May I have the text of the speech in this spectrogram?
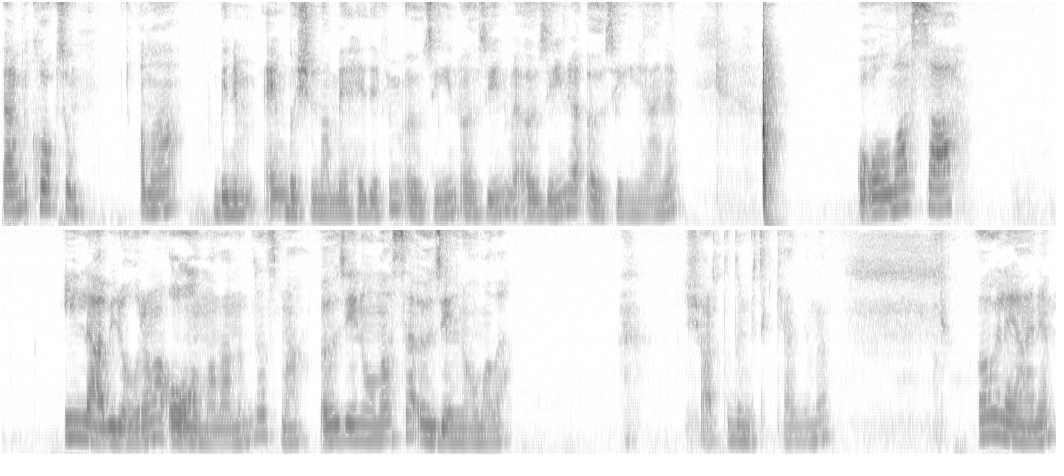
Ben bir korktum. Ama benim en başından beri hedefim Özyeğin, Özyeğin ve Özyeğin ve Özyeğin yani. O olmazsa illa biri olur ama o olmalı anladınız mı? Özyeğin olmazsa Özyeğin olmalı şartladım bir tık kendime. Öyle yani.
